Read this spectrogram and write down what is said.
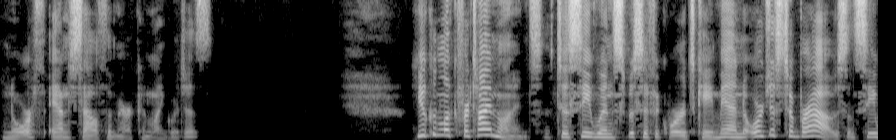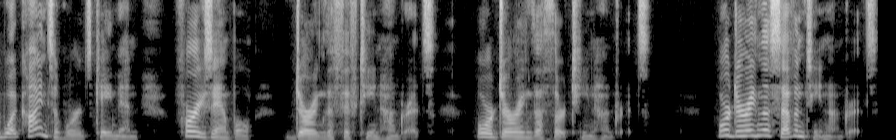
North and South American languages. You can look for timelines to see when specific words came in, or just to browse and see what kinds of words came in, for example, during the 1500s or during the 1300s, or during the 1700s.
